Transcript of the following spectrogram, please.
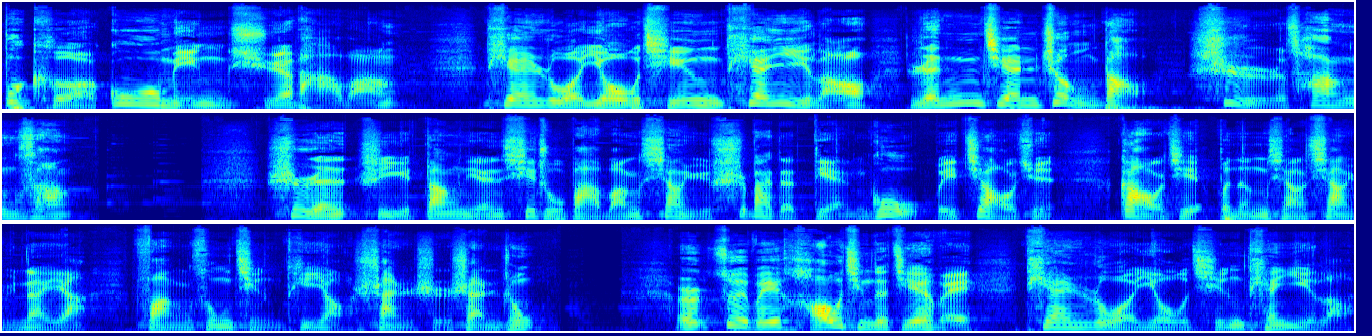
不可沽名学霸王。天若有情天亦老，人间正道是沧桑。”诗人是以当年西楚霸王项羽失败的典故为教训，告诫不能像项羽那样放松警惕，要善始善终。而最为豪情的结尾“天若有情天亦老，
